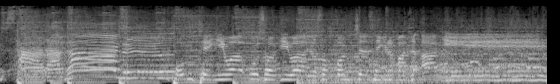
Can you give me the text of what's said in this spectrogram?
사랑하는 봄탱이와 우석이와 여섯 번째 생일 맞은 아기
